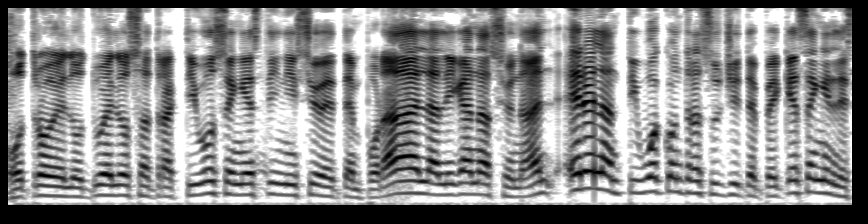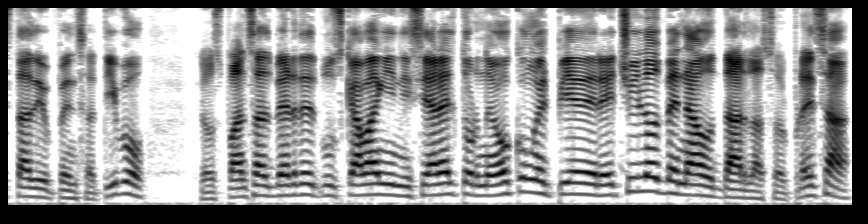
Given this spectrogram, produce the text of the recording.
Otro de los duelos atractivos en este inicio de temporada de la Liga Nacional era el Antigua contra Suchitepeques en el Estadio Pensativo. Los Panzas Verdes buscaban iniciar el torneo con el pie derecho y los Venados dar la sorpresa.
